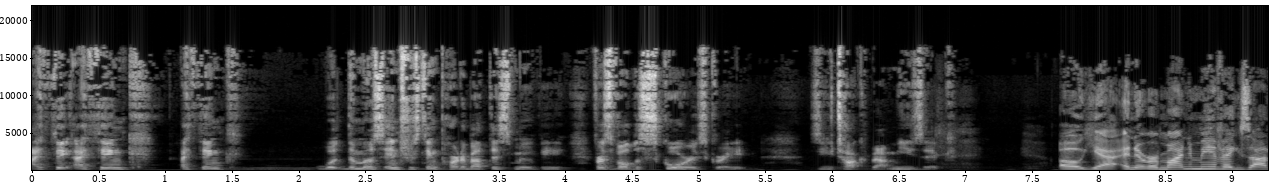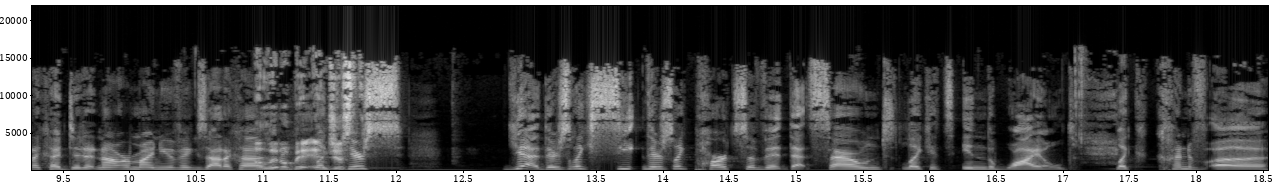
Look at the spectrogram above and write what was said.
I think I think I think what the most interesting part about this movie, first of all, the score is great. So you talk about music Oh yeah, and it reminded me of Exotica. Did it not remind you of Exotica? a little bit, and just there's yeah there's like see there's like parts of it that sound like it's in the wild like kind of uh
